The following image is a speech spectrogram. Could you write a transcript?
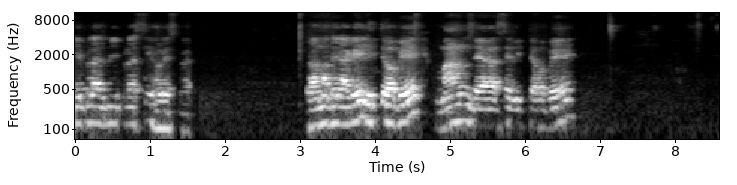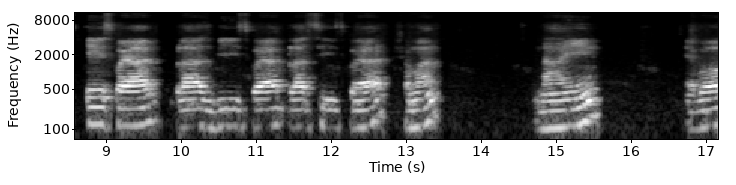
A plus B plus C whole square তো আমাদের আগে লিখতে হবে, মান দেয়া আছে লিখতে হবে A square plus B square plus C square সমান নাইন এবং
